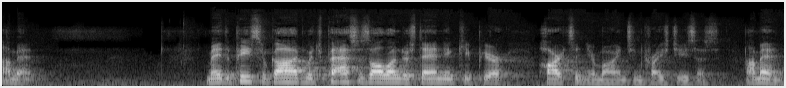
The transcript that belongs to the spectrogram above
Amen. May the peace of God, which passes all understanding, keep your hearts and your minds in Christ Jesus. Amen.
